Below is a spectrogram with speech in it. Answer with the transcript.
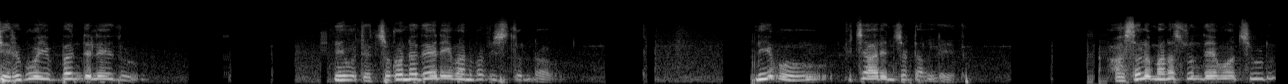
తిరుగు ఇబ్బంది లేదు. నీవు తెచ్చుకున్నదే నీవు అనుభవిస్తున్నావు. నీవు విచారించటం లేదు. అసలు మనస్సుందేమో చూడు.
